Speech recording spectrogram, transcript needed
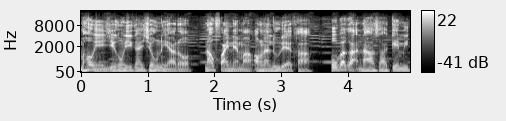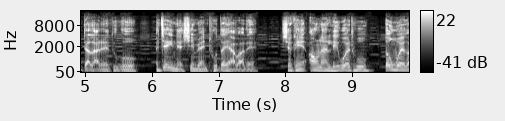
မဟုတ်ရင်ရေကုန်ရေကန်းယုံနေရတော့နောက်ဖိုင်နယ်မှာအောင်လန်လူတဲ့အခါပိုဘက်ကအနာအစာကင်းပြီးတက်လာတဲ့သူကိုအကျိတ်နဲ့ရှင်ပြိုင်ထိုးတက်ရပါတယ်။ရခင်အောင်လန်၄ဘွဲထိုး၃ဘွဲက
